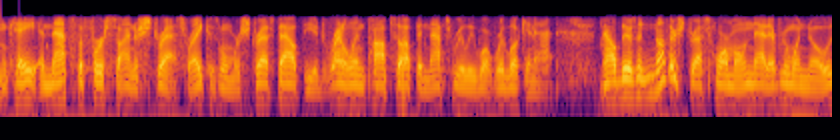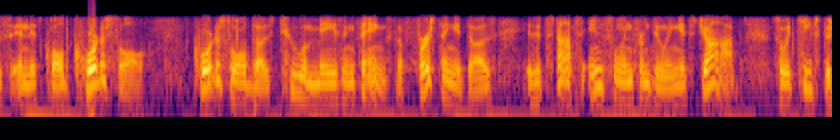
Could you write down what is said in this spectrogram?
Okay, and that's the first sign of stress, right? Because when we're stressed out, the adrenaline pops up, and that's really what we're looking at. Now, there's another stress hormone that everyone knows, and it's called cortisol. Cortisol does two amazing things. The first thing it does is it stops insulin from doing its job. So it keeps the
